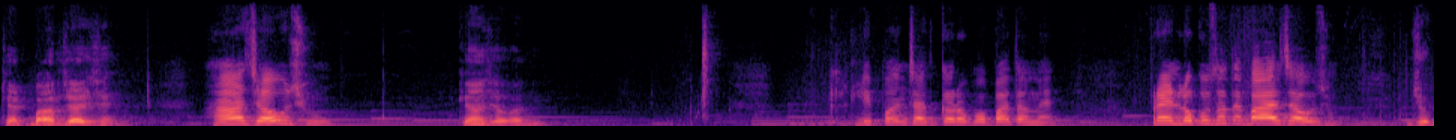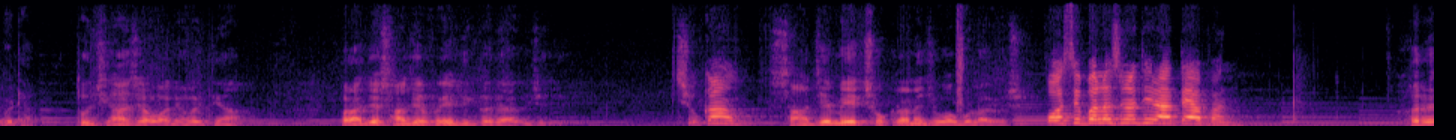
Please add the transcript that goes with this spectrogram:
ક્યાંક બહાર જાય છે? હા જાઉં છું. ક્યાં જવાની? કેટલી પંચાયત કરો પપ્પા તમે? ફ્રેન્ડ લોકો સાથે બહાર જાઉં છું. જો બેટા તું જ્યાં જવાની હોય ત્યાં. પણ આજે સાંજે વહેલી ઘરે આવી જજે. શું કામ? સાંજે મેં એક છોકરાને જોવા બોલાવ્યો છે. પોસિબલ જ નથી રાતે આવવાનું. અરે.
